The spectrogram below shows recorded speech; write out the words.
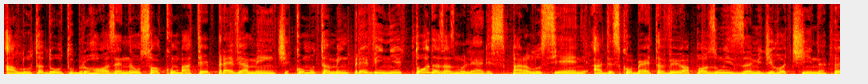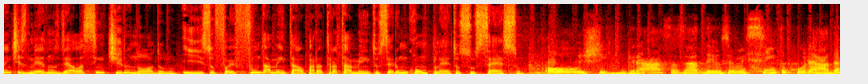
A luta do Outubro Rosa é não só combater previamente, como também prevenir todas as mulheres. Para Luciene, a descoberta veio após um exame de rotina, antes mesmo dela sentir o nódulo, e isso foi fundamental para o tratamento ser um completo sucesso. Hoje, graças a Deus, eu me sinto curada.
